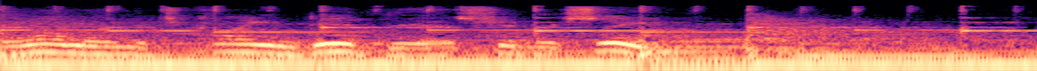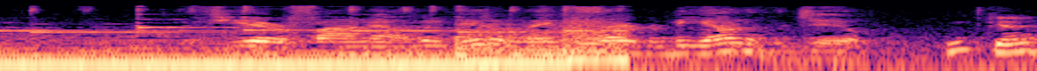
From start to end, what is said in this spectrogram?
or woman that you claim did this should receive. If you ever find out who did it, they deserve to be under the jail. Okay.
